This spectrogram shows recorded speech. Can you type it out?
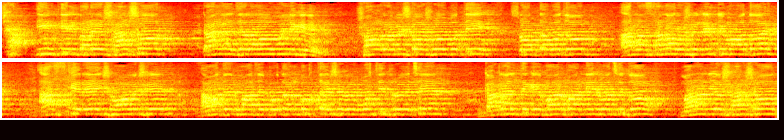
সা- তিন তিনবারের সাংসদ টাঙ্গাইল জেলা আওয়ামী লীগের সংগ্রামী সহসভাপতি শ্রদ্ধাভাজন আল্লাহ সানার হোসেন এমপি মহোদয়। আজকের এই সমাবেশে আমাদের মাঝে প্রধান বক্তা হিসেবে উপস্থিত রয়েছেন। কাটাল থেকে বারবার নির্বাচিত মাননীয় সাংসদ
